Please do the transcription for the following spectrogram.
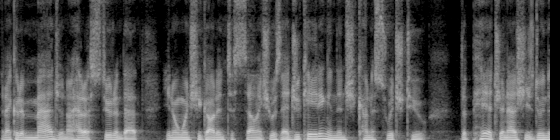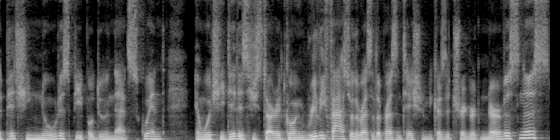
And I could imagine I had a student that, you know, when she got into selling, she was educating and then she kind of switched to the pitch. And as she's doing the pitch, she noticed people doing that squint. And what she did is she started going really fast for the rest of the presentation because it triggered nervousness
